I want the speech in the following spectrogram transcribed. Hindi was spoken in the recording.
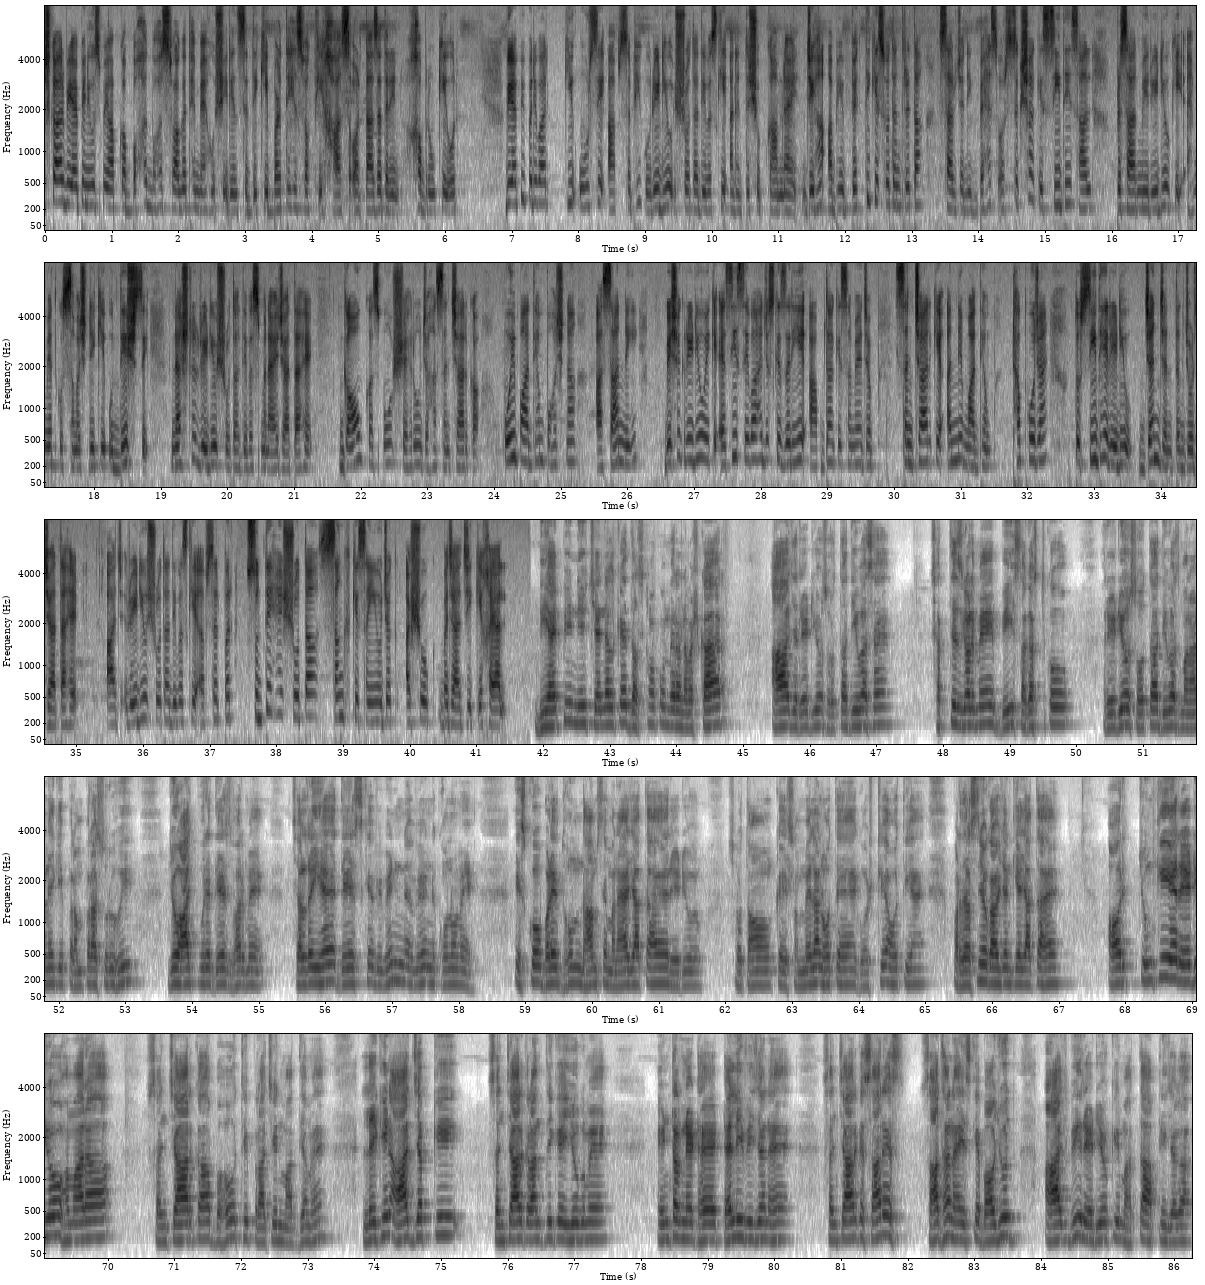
नमस्कार वीआईपी न्यूज़ में आपका बहुत बहुत स्वागत है। मैं हूँ शीरिन सिद्दीकी बढ़ते इस वक्त की खास और ताज़ा तरीन खबरों की ओर। वीआईपी परिवार की ओर से आप सभी को रेडियो श्रोता दिवस की अनंत शुभकामनाएँ। जी हाँ, अभिव्यक्ति की स्वतंत्रता, सार्वजनिक बहस और शिक्षा के सीधे साल प्रसार में रेडियो की अहमियत को समझने के उद्देश्य से नेशनल रेडियो श्रोता दिवस मनाया जाता है। गाँव, कस्बों, शहरों जहाँ संचार का कोई माध्यम पहुँचना आसान नहीं बेशक रेडियो एक ऐसी सेवा है जिसके ज़रिए आपदा के समय जब संचार के अन्य माध्यम ठप हो जाएँ तो सीधे रेडियो जन जन तक जुड़ जाता है। आज रेडियो श्रोता दिवस के अवसर पर सुनते हैं श्रोता संघ के संयोजक अशोक बजाज जी के ख्याल। वीआईपी न्यूज़ चैनल के दर्शकों को मेरा नमस्कार। आज रेडियो श्रोता दिवस है। छत्तीसगढ़ में 20 अगस्त को रेडियो श्रोता दिवस मनाने की परंपरा शुरू हुई, जो आज पूरे देश भर में चल रही है। देश के विभिन्न विभिन्न कोनों में इसको बड़े धूमधाम से मनाया जाता है। रेडियो श्रोताओं के सम्मेलन होते हैं, गोष्ठियाँ होती हैं, प्रदर्शनियों का आयोजन किया जाता है। और चूँकि ये रेडियो हमारा संचार का बहुत ही प्राचीन माध्यम है, लेकिन आज जबकि संचार क्रांति के युग में इंटरनेट है, टेलीविज़न है, संचार के सारे साधन हैं, इसके बावजूद आज भी रेडियो की महत्ता अपनी जगह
